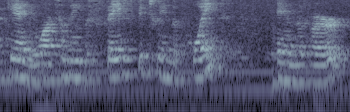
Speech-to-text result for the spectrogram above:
Again, you want to leave a space between the point and the verb.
